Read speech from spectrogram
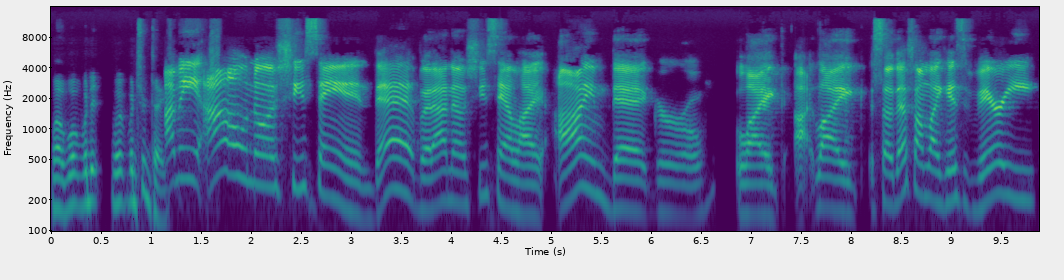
Well, what would it? What, what's your take? I mean, I don't know if she's saying that, but I know she's saying like I'm that girl. Like, I, like so that's why I'm like it's very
